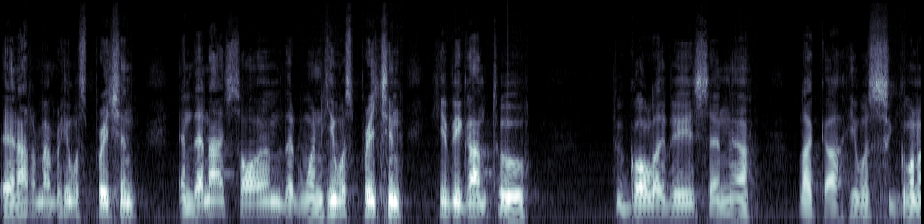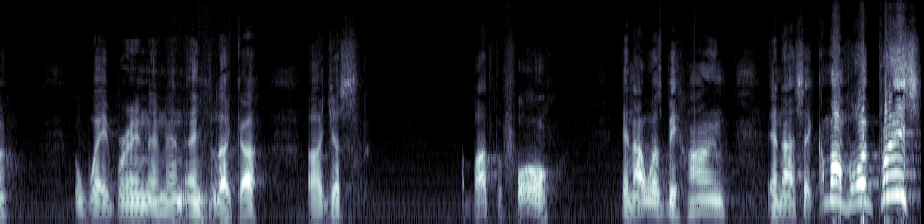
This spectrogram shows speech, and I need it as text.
And I remember he was preaching, and then I saw him that when he was preaching, he began to to go like this, and uh, like uh, he was gonna wavering, and and, and like uh, uh, just about to fall. And I was behind, and I said, "Come on, boy, preach!"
